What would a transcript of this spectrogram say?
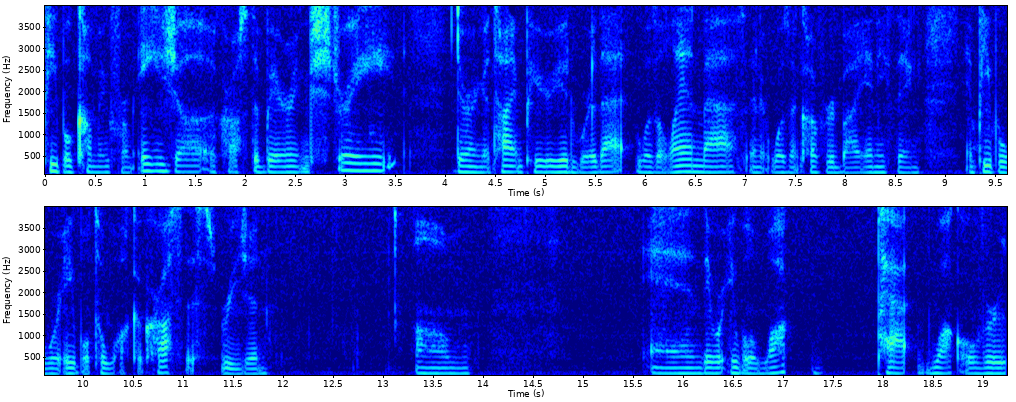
people coming from Asia across the Bering Strait during a time period where that was a landmass and it wasn't covered by anything, and people were able to walk across this region. Um, and they were able to walk pat walk over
